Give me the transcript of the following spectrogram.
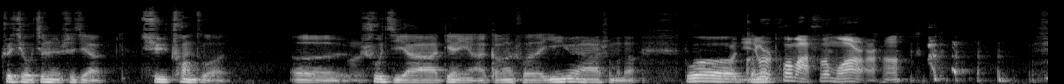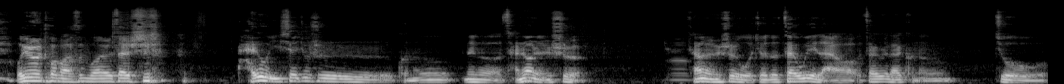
追求精神世界去创作，呃，书籍啊、电影啊，刚刚说的音乐啊什么的。不过你就是托马斯·摩尔哈，我就是托马斯·摩尔在世。还有一些就是可能那个残障人士，残障人士，我觉得在未来啊，在未来可能就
